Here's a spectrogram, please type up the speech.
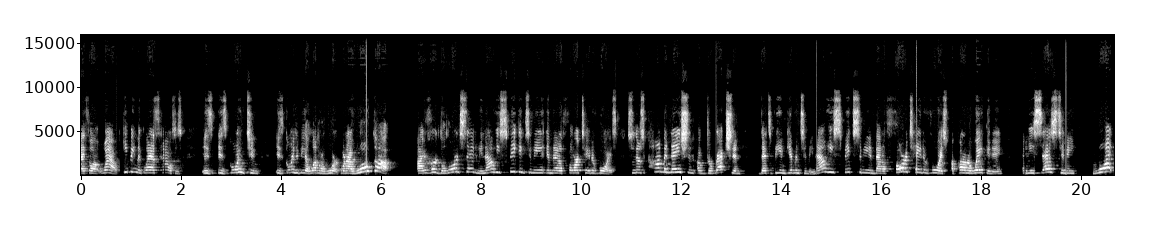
I thought, wow, keeping the glass house is is, is going to is going to be a lot of work. When I woke up, I heard the Lord say to me, now he's speaking to me in that authoritative voice. So there's a combination of direction that's being given to me. Now he speaks to me in that authoritative voice upon awakening, and he says to me, What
